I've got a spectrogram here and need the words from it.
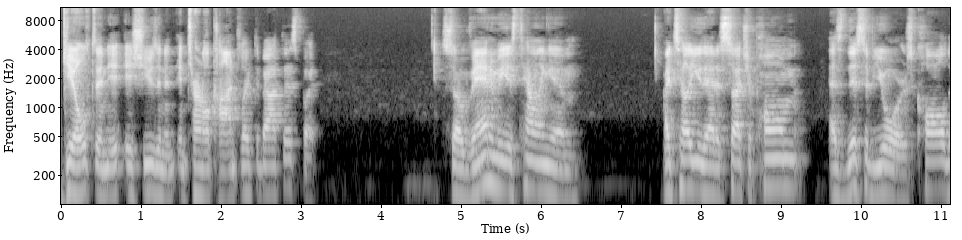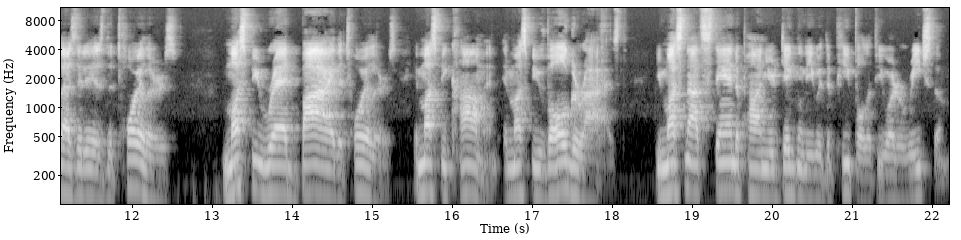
guilt and issues and internal conflict about this. But so Vanamee is telling him, I tell you that as such a poem as this of yours, called as it is, The Toilers, must be read by the toilers. It must be common. It must be vulgarized. You must not stand upon your dignity with the people if you are to reach them.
